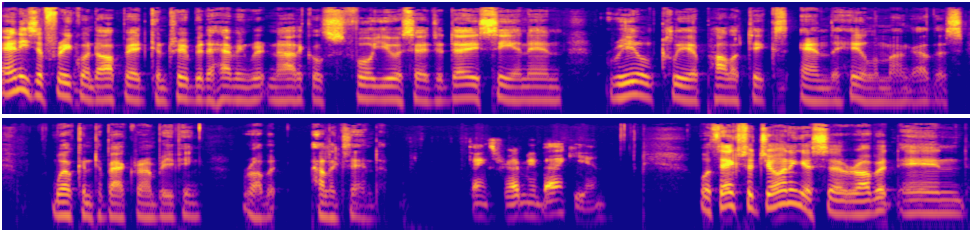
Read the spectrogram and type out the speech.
And he's a frequent op ed contributor, having written articles for USA Today, CNN, Real Clear Politics, and The Hill, among others. Welcome to Background Briefing, Robert Alexander. Thanks for having me back, Ian. Well, thanks for joining us, uh, Robert. And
